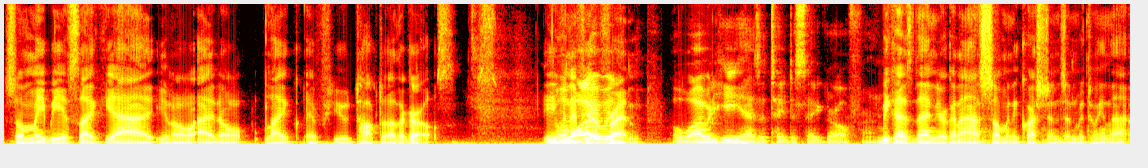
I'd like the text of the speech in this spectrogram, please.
So maybe it's like, yeah, you know, I don't like if you talk to other girls, even Well, if you're a would- friend, Well, why would he hesitate to say girlfriend? because then you're gonna ask so many questions in between that.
